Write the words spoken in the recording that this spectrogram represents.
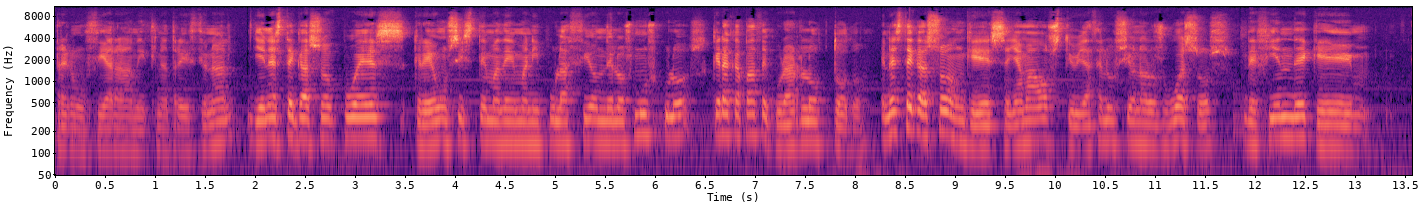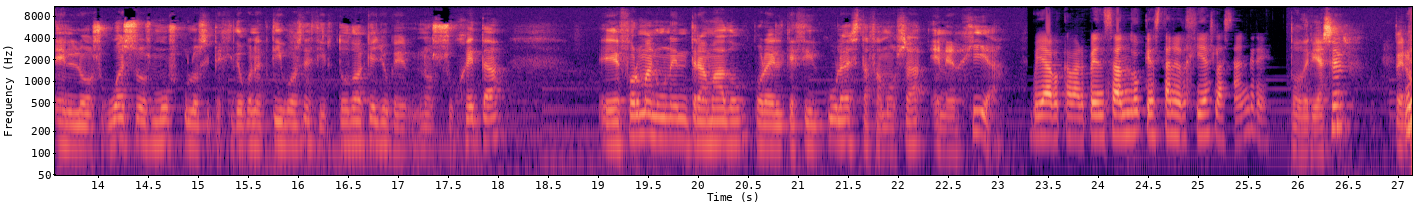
renunciar a la medicina tradicional y en este caso pues creó un sistema de manipulación de los músculos que era capaz de curarlo todo. En este caso, aunque se llama osteo y hace alusión a los huesos, defiende que en los huesos, músculos y tejido conectivo, es decir, todo aquello que nos sujeta, eh, forman un entramado por el que circula esta famosa energía. Voy a acabar pensando que esta energía es la sangre. Podría ser, pero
